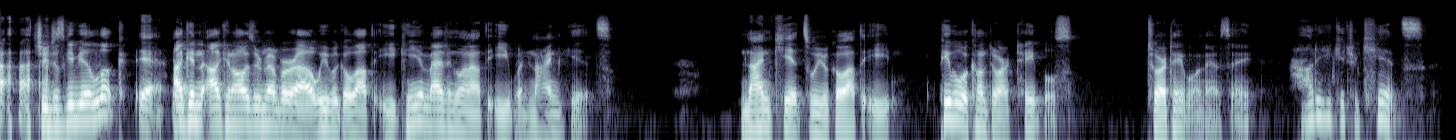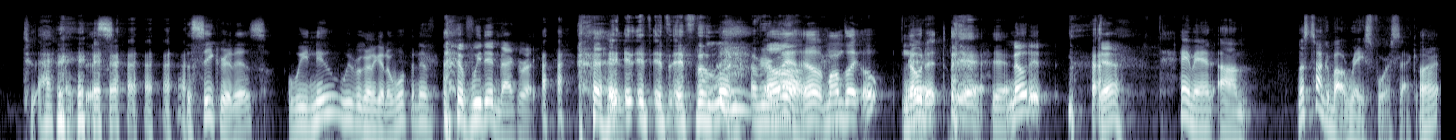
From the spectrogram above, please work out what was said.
she'd just give you a look. Yeah, I can I can always remember uh, we would go out to eat. Can you imagine going out to eat with nine kids? Nine kids, we would go out to eat. People would come to our tables, to our table, and they'd say, "How do you get your kids to act like this?" the secret is we knew we were going to get a whooping if, if we didn't act right. It- it- it- it's, it's the look of your oh mom. yeah, oh, mom's like, oh, noted. Yeah, yeah. noted. Yeah. Hey man, um, let's talk about race for a second. All right.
